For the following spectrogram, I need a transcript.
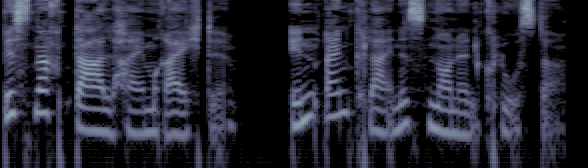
bis nach Dahlheim reichte, in ein kleines Nonnenkloster.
